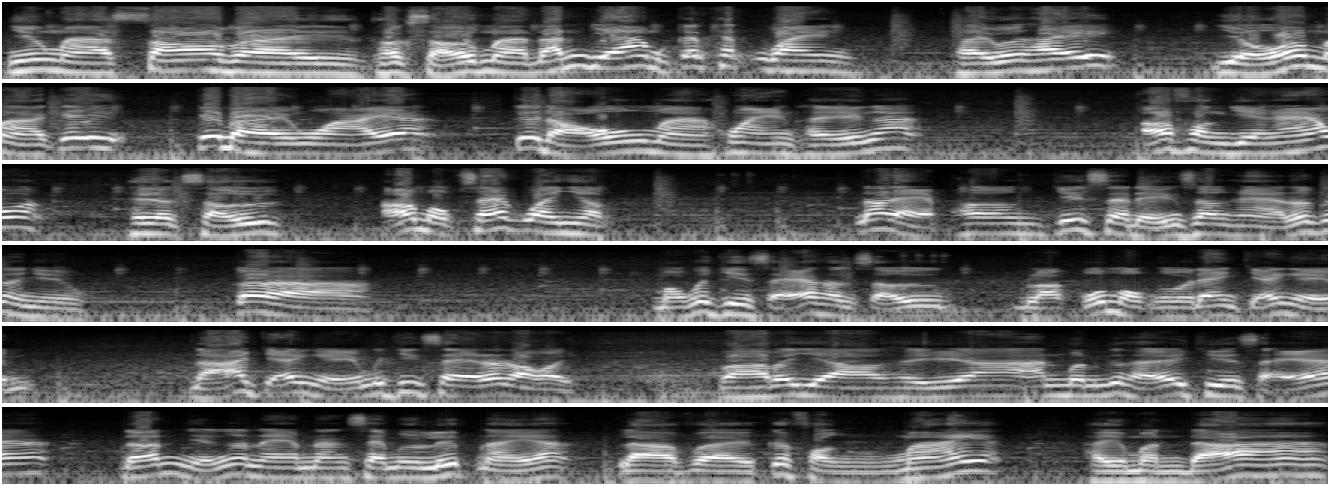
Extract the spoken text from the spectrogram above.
Nhưng mà so về, thật sự mà đánh giá một cách khách quan, thì tôi thấy giữa mà cái cái bề ngoài á, cái độ mà hoàn thiện á, ở phần dàn áo á, thì thật sự ở một sát quay nhật nó đẹp hơn chiếc xe điện Sơn Hà rất là nhiều. Có là một cái chia sẻ thật sự là của một người đang trải nghiệm đã trải nghiệm cái chiếc xe đó rồi. Và bây giờ thì à, anh Minh có thể chia sẻ đến những anh em đang xem clip này á là về cái phần máy á, thì mình đã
